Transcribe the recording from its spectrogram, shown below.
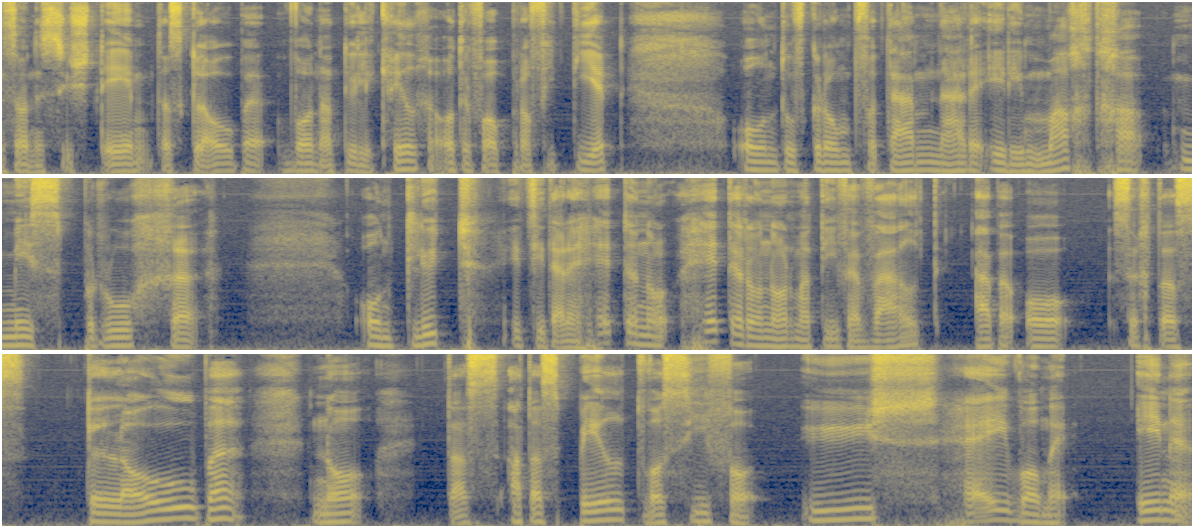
so ein System, das Glauben, wo natürlich die Kirche oder davon profitiert und aufgrund von dem ihre Macht kann missbrauchen und die Leute jetzt in dieser heteronormativen Welt eben auch sich das Glauben noch das, an das Bild, das sie von uns haben, wo man ihnen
